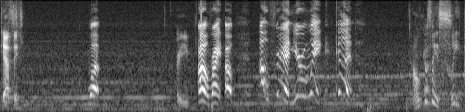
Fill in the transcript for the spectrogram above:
Cassie, What? are you? Oh, right. Oh. Oh, Fran, you're awake. Good. How long was I asleep?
